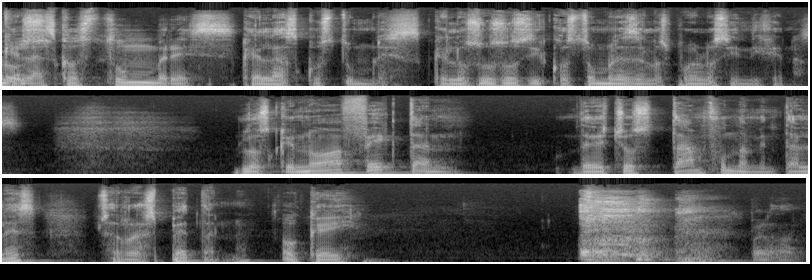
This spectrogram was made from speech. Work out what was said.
que las costumbres. Que las costumbres, que los usos y costumbres de los pueblos indígenas. Los que no afectan derechos tan fundamentales se respetan, ¿no? Ok. Perdón.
